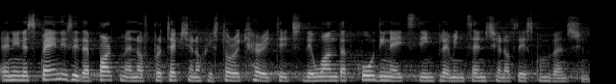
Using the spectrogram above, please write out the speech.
And in Spain is the Department of Protection of Historic Heritage, the one that coordinates the implementation of this convention.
